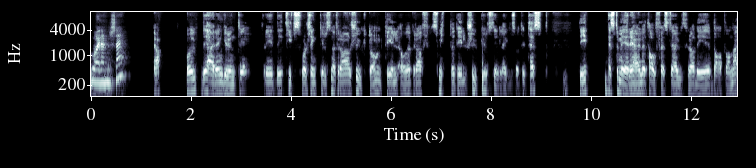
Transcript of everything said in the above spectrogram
vår endrer seg. Ja, og det er en grunn til fordi de tidsforsinkelsene fra sykdom til, fra smitte til sykehusinnleggelse og til test, de estimerer jeg eller tallfester jeg ut fra de dataene,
